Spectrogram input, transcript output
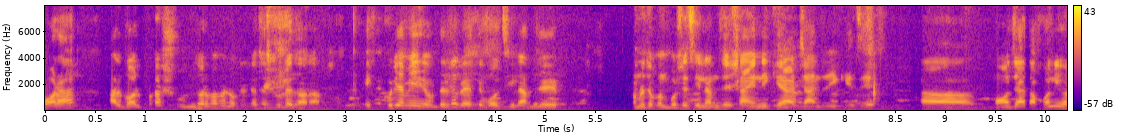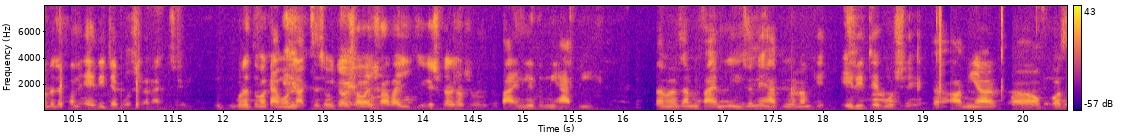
করা আর গল্পটা সুন্দরভাবে লোকের কাছে তুলে ধরা। এক্ষুনি আমি ওদের এতে বলছিলাম যে, আমরা যখন বসেছিলাম যে শাইনিকে আর চান্দ্রিকে যে মজা তখনই হলো যখন এডিটে বসলেন অ্যাকচুয়ালি বলে তোমার কেমন লাগছে ছবিটা? সবাই সবাই জিজ্ঞেস করে সবসময় ফাইনালি তুমি হ্যাপি আমি ফাইনালি এই জন্যই হ্যাপি হলাম কি এডিটে বসে একটা আমি আর অফকোর্স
